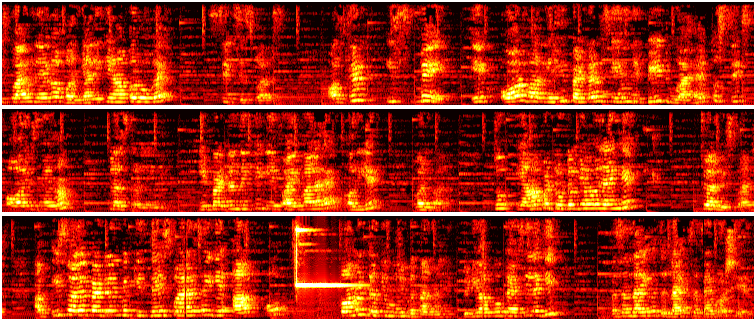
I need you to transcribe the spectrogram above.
स्क्वायर हो जाएगा वन यानी कि यहाँ पर हो गए सिक्स स्क्वायर और फिर इसमें एक और बार यही पैटर्न सेम रिपीट हुआ है तो सिक्स और इसमें हम प्लस कर लेंगे। ये पैटर्न देखिए, ये फाइव वाला है और ये वन वाला। तो यहाँ पर टोटल क्या हो जाएँगे? ट्वेल्व स्क्वायर अब इस वाले पैटर्न में कितने स्क्वायर है, ये आपको कमेंट करके मुझे बताना है। वीडियो आपको कैसी लगी? पसंद आई हो तो लाइक सब्सक्राइब और शेयर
